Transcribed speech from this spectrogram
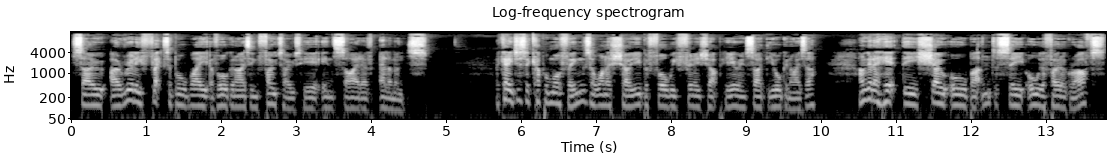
So a really flexible way of organising photos here inside of Elements. Okay, just a couple more things I want to show you before we finish up here inside the organiser. I'm going to hit the show all button to see all the photographs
